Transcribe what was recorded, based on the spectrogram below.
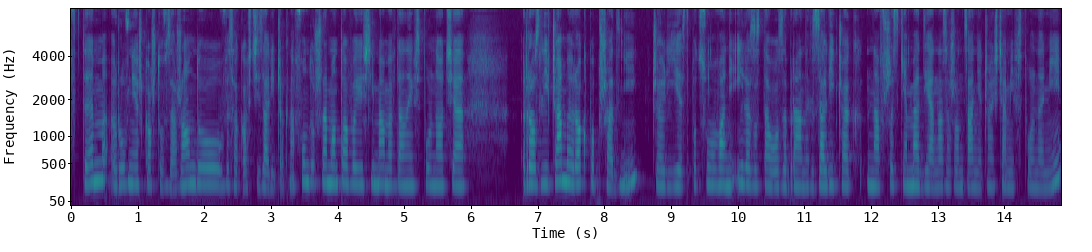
w tym również kosztów zarządu, wysokości zaliczek na fundusz remontowy, jeśli mamy w danej wspólnocie. Rozliczamy rok poprzedni, czyli jest podsumowanie, ile zostało zebranych zaliczek na wszystkie media na zarządzanie częściami wspólnymi.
